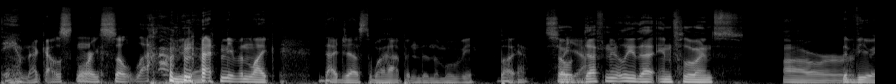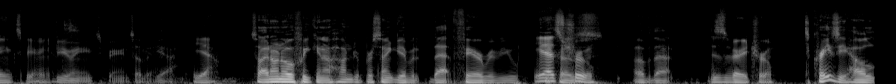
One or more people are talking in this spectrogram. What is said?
"Damn, that guy was snoring so loud." Yeah. I didn't even like digest what happened in the movie, but Yeah. So But yeah. definitely that influenced our the viewing experience. viewing experience of it. Yeah. Yeah, So I don't know if we can 100% give it that fair review. Yeah, it's true. Of that. this is very true. It's crazy how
